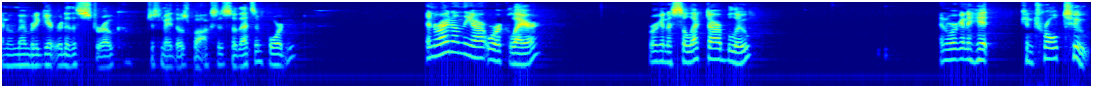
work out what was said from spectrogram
And remember to get rid of the stroke. Just made those boxes, so that's important. And right on the artwork layer, we're going to select our blue. And we're going to hit Control 2.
